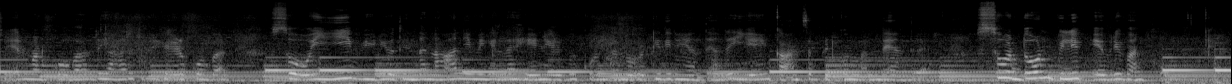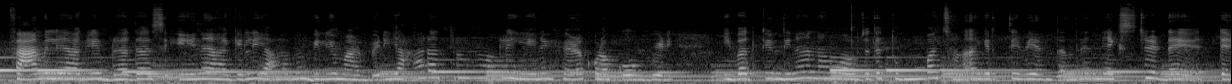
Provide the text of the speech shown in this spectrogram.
ಶೇರ್ ಮಾಡ್ಕೋಬಾರ್ದು, ಯಾರ ಹತ್ರ ಹೇಳ್ಕೋಬಾರ್ದು. ಸೊ ಈ ವಿಡಿಯೋದಿಂದ ನಾನು ನಿಮಗೆಲ್ಲ ಏನು ಹೇಳಬೇಕು ಅಂತ ಹೊರಟಿದ್ದೀನಿ ಅಂತ ಅಂದರೆ ಏನು ಕಾನ್ಸೆಪ್ಟ್ ಇಟ್ಕೊಂಡು ಬಂದೆ ಅಂದರೆ so don't believe every one family ಆಗಲಿ ಬ್ರದರ್ಸ್ ಏನೇ ಆಗಿರಲಿ ಯಾರನ್ನೂ ಬಿಲೀವ್ ಮಾಡಬೇಡಿ. ಯಾರ ಹತ್ರನೂ ಆಗಲಿ ಏನೇ ಹೇಳ್ಕೊಳಕ್ಕೆ ಹೋಗಬೇಡಿ. ಇವತ್ತಿನ ದಿನ ನಾವು ಅವ್ರ ಜೊತೆ ತುಂಬ ಚೆನ್ನಾಗಿರ್ತೀವಿ ಅಂತಂದರೆ next day day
